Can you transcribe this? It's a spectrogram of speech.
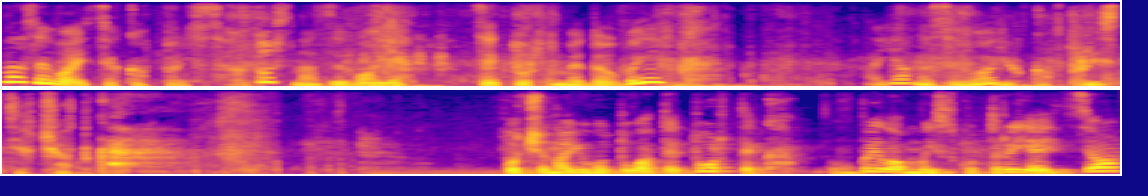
Називається каприз. Хтось називає цей торт медовик, а я називаю каприз, дівчатка. Починаю готувати тортик. Вбила в миску три яйця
